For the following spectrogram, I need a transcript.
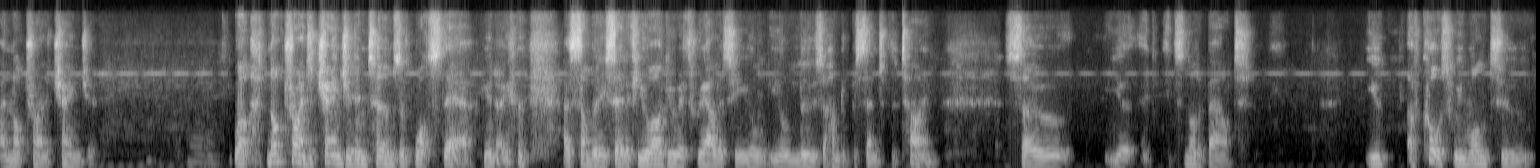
and not trying to change it. Well, not trying to change it in terms of what's there. You know, as somebody said, if you argue with reality, you'll you'll lose 100% of the time. So you, it's not about you. Of course, we want to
